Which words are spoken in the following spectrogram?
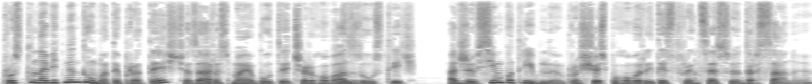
просто навіть не думати про те, що зараз має бути чергова зустріч, адже всім потрібно про щось поговорити з принцесою Дарсаною.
